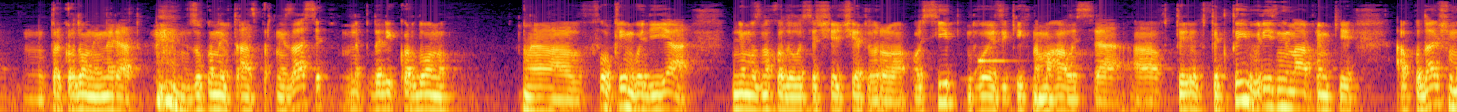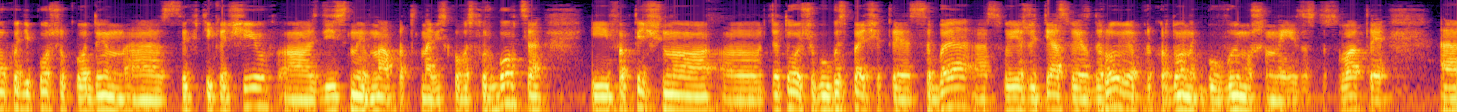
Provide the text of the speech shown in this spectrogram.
прикордонний наряд зупинив транспортний засіб неподалік кордону. Окрім водія, в ньому знаходилося ще четверо осіб, двоє з яких намагалися втекти в різні напрямки. А в подальшому ході пошуку один е, з цих втікачів е, здійснив напад на військовослужбовця, і фактично е, для того, щоб убезпечити себе, своє життя, своє здоров'я, прикордонник був вимушений застосувати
